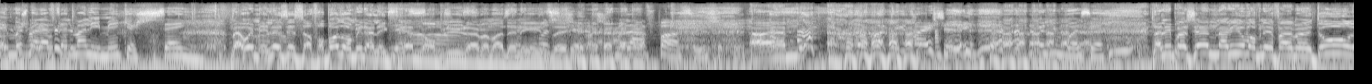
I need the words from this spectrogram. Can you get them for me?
Et moi, je me lave tellement les mains que je saigne. Ben oui, mais là, c'est ça. Faut pas tomber dans l'extrême non plus, là, à un moment donné. Moi, je, me lave pas assez. Euh. Lis-moi ça. dans les prochaines, Mario va venir faire un tour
